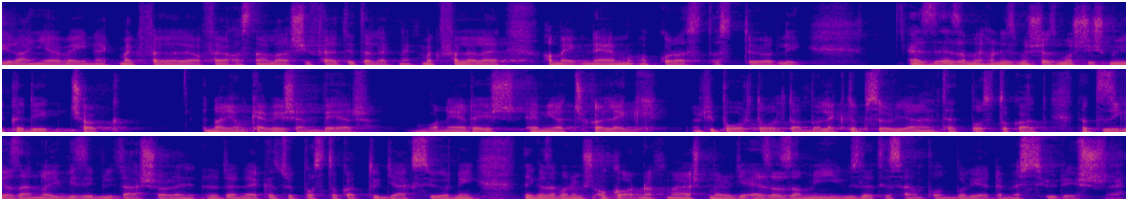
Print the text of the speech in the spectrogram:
irányelveinek megfelele, a felhasználási feltételeknek megfelele, ha meg nem, akkor azt, azt törli. Ez, ez a mechanizmus ez most is működik, csak nagyon kevés ember van erre, és emiatt csak a legriportoltabb, a legtöbbször jelentett posztokat, tehát az igazán nagy vizibilitással rendelkező posztokat tudják szűrni, de igazából nem is akarnak mást, mert ugye ez az, ami üzleti szempontból érdemes szűrésre.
